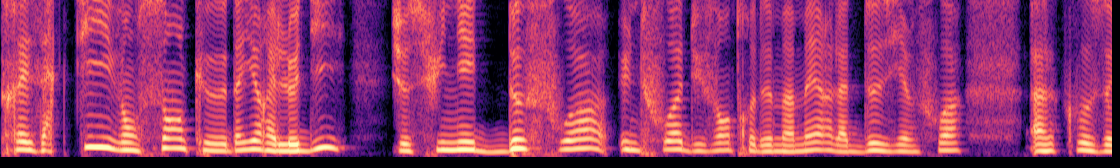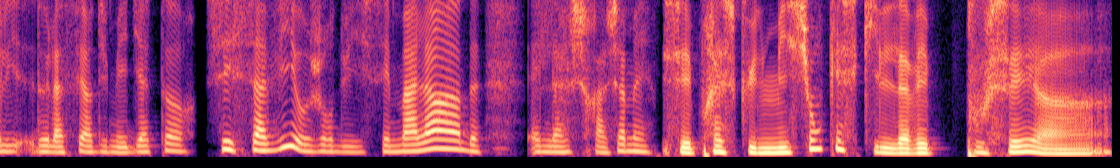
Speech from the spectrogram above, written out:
très active. On sent que, d'ailleurs, elle le dit. Je suis née deux fois, une fois du ventre de ma mère, la deuxième fois à cause de l'affaire du Mediator. C'est sa vie aujourd'hui. C'est malade. Elle lâchera jamais. C'est presque une mission. Qu'est-ce qui l'avait poussé à,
